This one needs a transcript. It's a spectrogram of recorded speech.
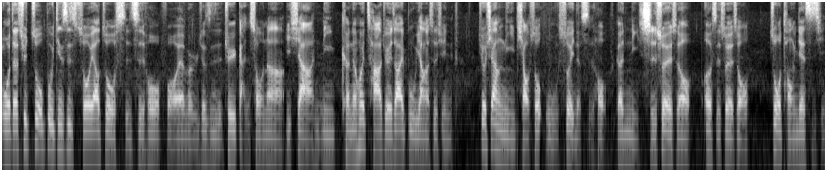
我的去做不一定是说要做十次或 forever，就是去感受那一下。你可能会察觉在不一样的事情，就像你小时候五岁的时候，跟你十岁的时候、二十岁的时候。做同一件事情，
